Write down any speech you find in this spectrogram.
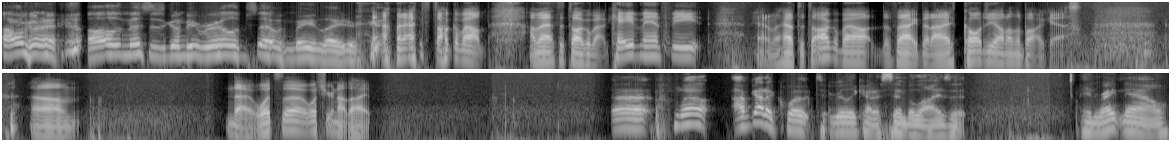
I'm gonna. All the missus is gonna be real upset with me later. I'm gonna have to talk about I'm gonna have to talk about caveman feet and I'm gonna have to talk about the fact that I called you out on the podcast. Um no, what's the what's your not the hype? Uh, well, I've got a quote to really kind of symbolize it. And right now,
